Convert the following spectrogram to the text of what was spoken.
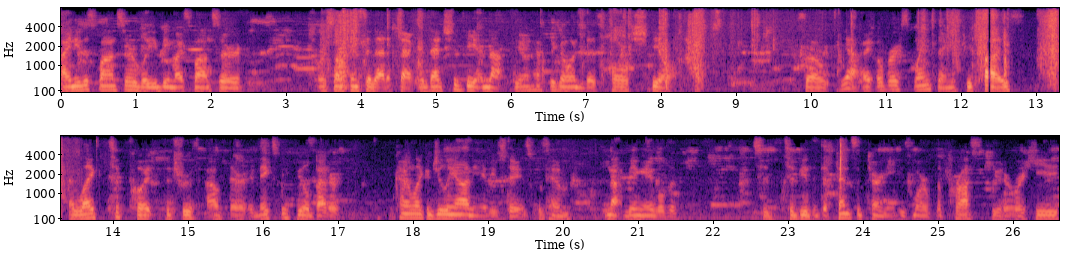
I need a sponsor. Will you be my sponsor? Or something to that effect. And that should be enough. You don't have to go into this whole spiel. So yeah, I over explain things because I like to put the truth out there. It makes me feel better. I'm kind of like a Giuliani these days with him not being able to to, to be the defense attorney. He's more of the prosecutor where he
